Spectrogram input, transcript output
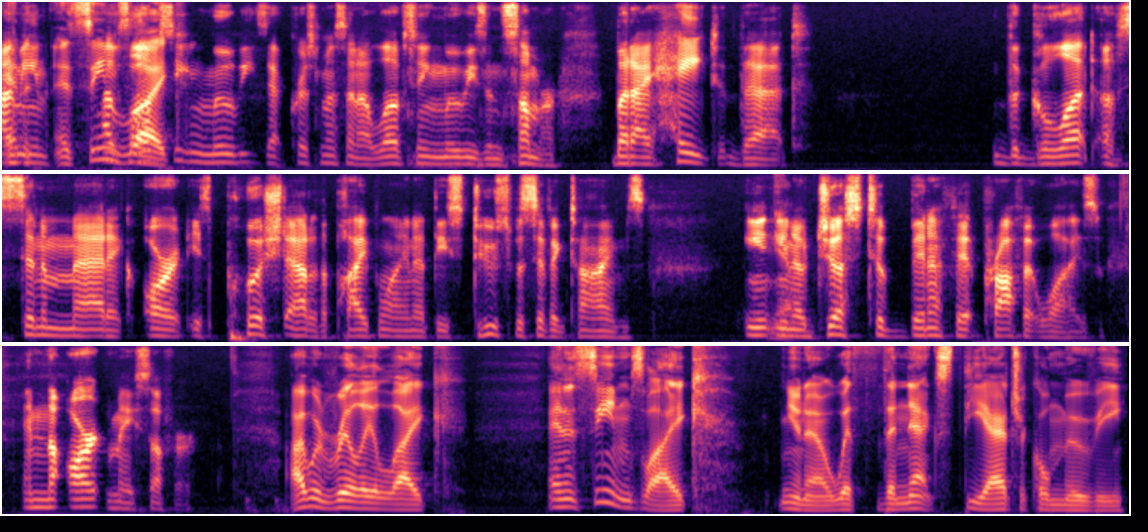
i And mean it I seems love like seeing movies at Christmas and I love seeing movies in summer, but I hate that the glut of cinematic art is pushed out of the pipeline at these two specific times, you, Yeah. you know, just to benefit profit wise, and the art may suffer. I would really like, and it seems like, you know, with the next theatrical movie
